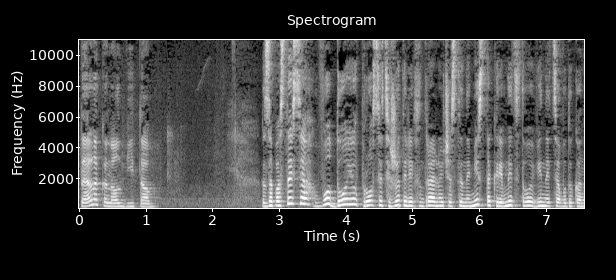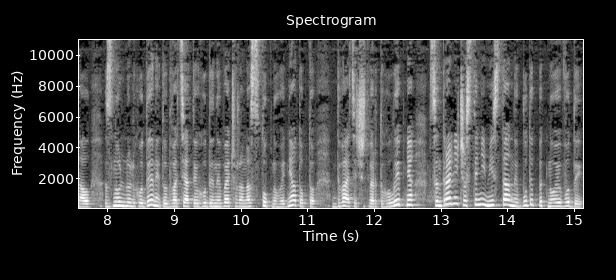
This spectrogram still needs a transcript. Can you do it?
телеканал Віта. Запастися водою просить жителів центральної частини міста керівництво Вінниця Водоканал. З 00 години до 20 години вечора наступного дня, тобто 24 липня, в центральній частині міста не буде питної води.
